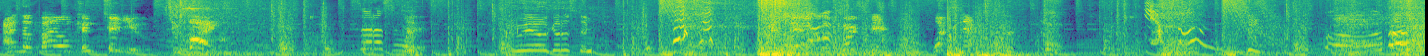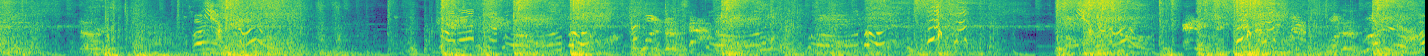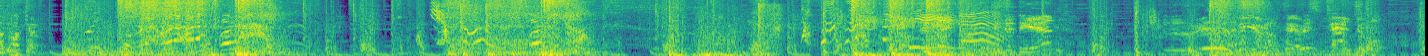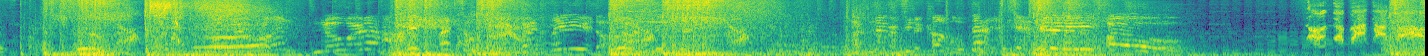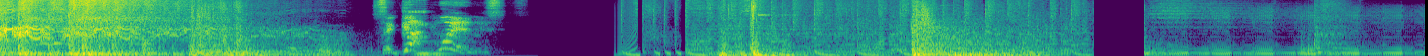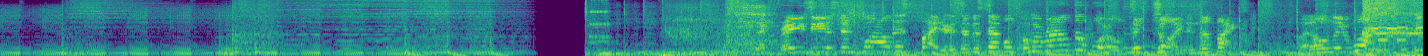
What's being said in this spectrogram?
And the battle continues! Fight! そろそろ上上がらせて First hit! What's next? to combo that! K.O. そんなバカか Sagat wins! The craziest and wildest fighters have assembled from around but only one.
